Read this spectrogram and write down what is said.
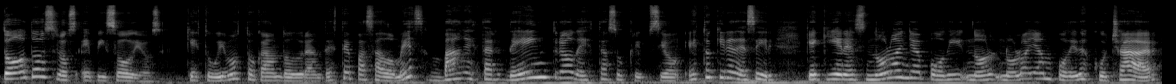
Todos los episodios que estuvimos tocando durante este pasado mes van a estar dentro de esta suscripción. Esto quiere decir que quienes no lo, hayan no, no lo hayan podido escuchar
